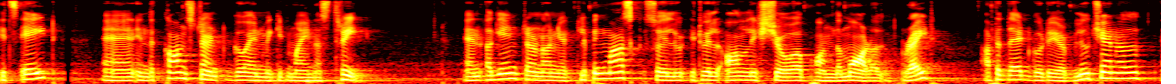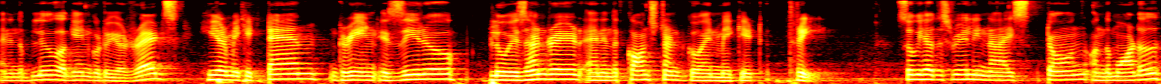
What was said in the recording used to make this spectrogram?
it's 8. And in the constant, go and make it minus 3. And again, turn on your clipping mask so it will only show up on the model, right? After that, go to your blue channel and in the blue again, go to your reds. Here make it 10, green is 0, blue is 100 and in the constant go and make it 3. So we have this really nice tone on the model.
